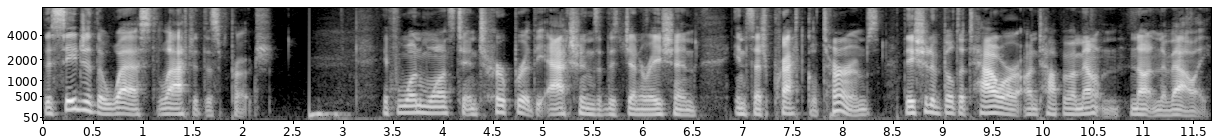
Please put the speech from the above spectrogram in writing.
The sages of the West laughed at this approach. If one wants to interpret the actions of this generation in such practical terms, they should have built a tower on top of a mountain, not in a valley.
